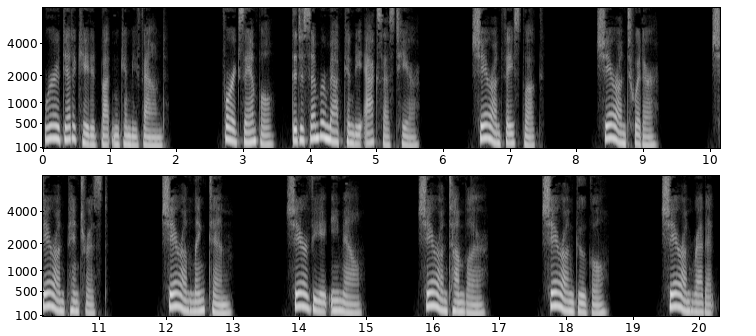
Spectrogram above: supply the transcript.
where a dedicated button can be found. For example, the December map can be accessed here. Share on Facebook. Share on Twitter. Share on Pinterest. Share on LinkedIn. Share via email. Share on Tumblr. Share on Google. Share on Reddit.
